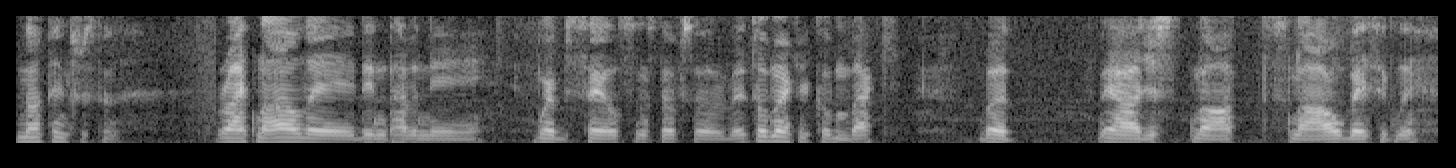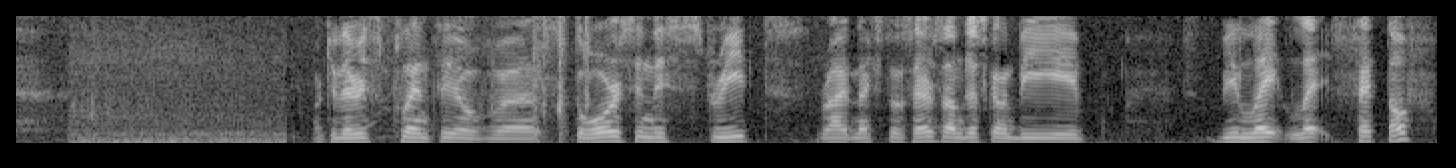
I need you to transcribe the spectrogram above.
Not interested. Right now they didn't have any web sales and stuff so they told me i could come back but yeah just not now basically. Okay there is plenty of uh, stores in this street right next to us here so i'm just gonna be be late, late set off. S-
